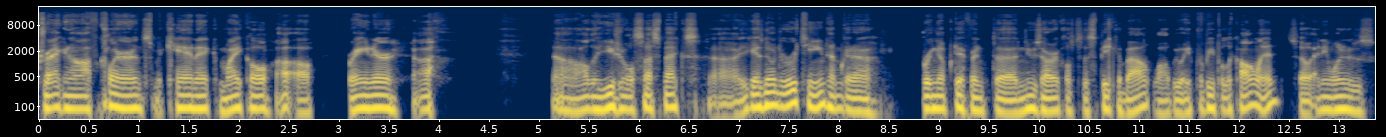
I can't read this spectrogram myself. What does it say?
Dragunov, Clarence, Mechanic, Michael, uh oh, Rainer, uh, uh, all the usual suspects. Uh, you guys know the routine. I'm going to bring up different uh, news articles to speak about while we wait for people to call in. So anyone who's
